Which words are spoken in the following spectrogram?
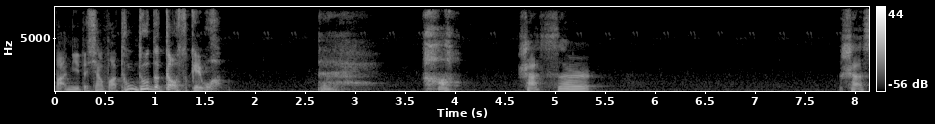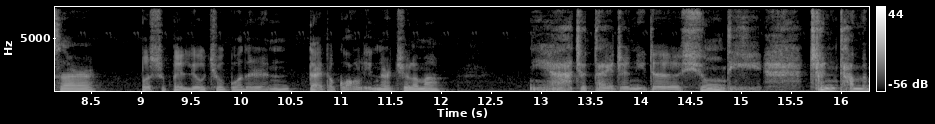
把你的想法通通的告诉给我。哎好，傻三儿，傻三儿不是被琉球国的人带到广陵那儿去了吗？你呀、就带着你的兄弟，趁他们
